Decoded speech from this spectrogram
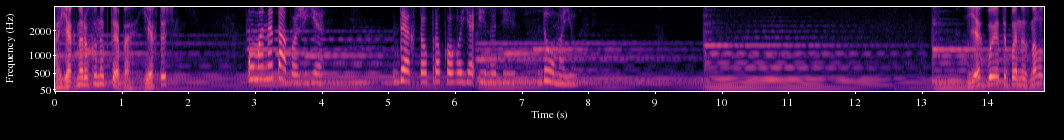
А як на рахунок тебе? Є хтось? У мене також є. Дехто, про кого я іноді думаю. Якби я тебе не знав,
